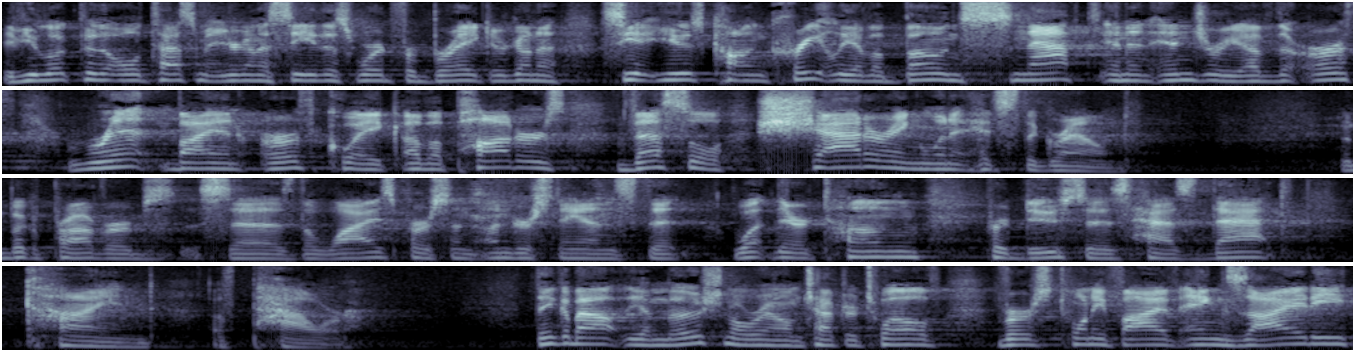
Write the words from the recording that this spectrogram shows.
If you look through the Old Testament, you're going to see this word for break. You're going to see it used concretely of a bone snapped in an injury, of the earth rent by an earthquake, of a potter's vessel shattering when it hits the ground. The book of Proverbs says the wise person understands that what their tongue produces has that kind of power. Think about the emotional realm, chapter 12, verse 25. Anxiety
